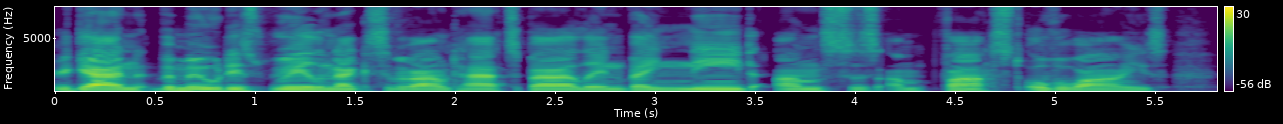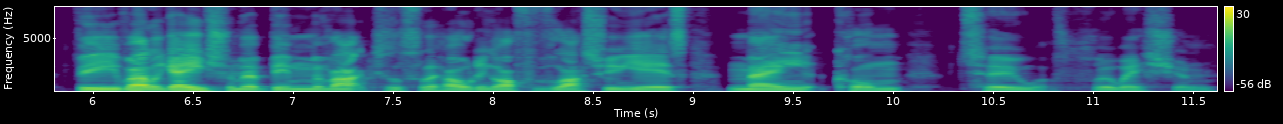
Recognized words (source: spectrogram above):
again, the mood is really negative around Hertha Berlin. They need answers and fast, otherwise, the relegation they've been miraculously holding off for the last few years may come to fruition.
